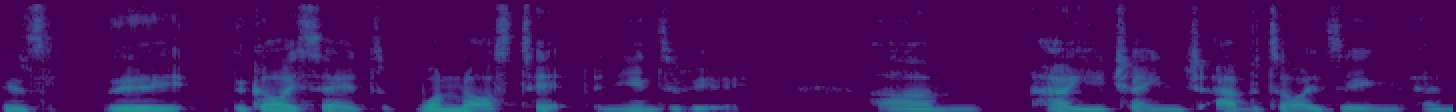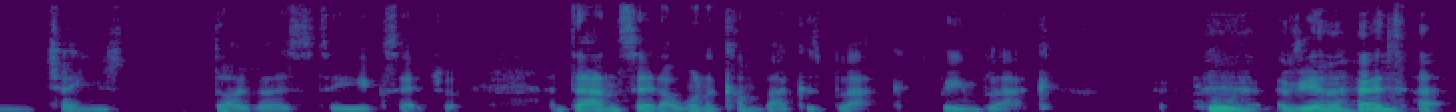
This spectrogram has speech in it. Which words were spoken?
he was the the guy said one last tip in the interview, um, how you change advertising and change diversity, etc. And Dan said, "I want to come back as black, being black." Hmm. Have you ever heard that?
